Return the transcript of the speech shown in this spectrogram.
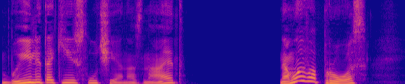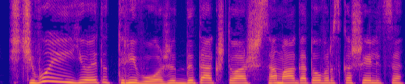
Были такие случаи, она знает. На мой вопрос, с чего ее это тревожит, да так, что аж сама готова раскошелиться,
